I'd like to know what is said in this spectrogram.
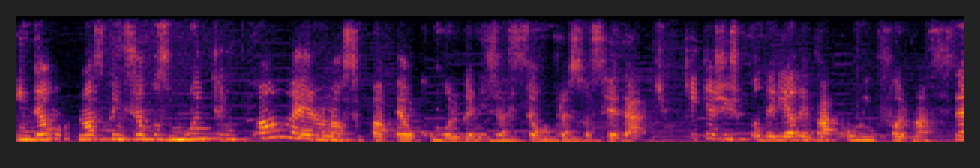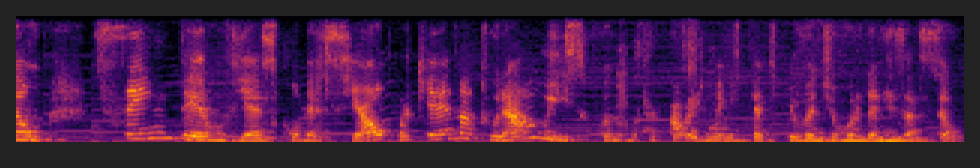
Então, nós pensamos muito em qual era o nosso papel como organização para a sociedade. O que, que, a gente poderia levar como informação sem ter um viés comercial, porque é natural isso quando você fala de uma iniciativa de uma organização.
